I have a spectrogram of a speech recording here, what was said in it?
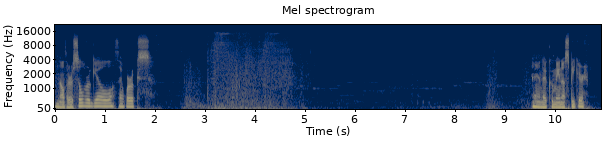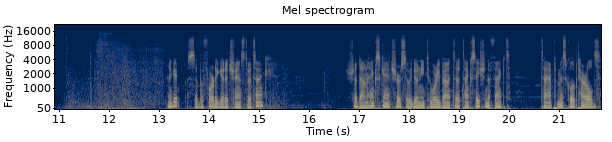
Another Silvergill, that works. And a Kumena speaker. Okay, so before they get a chance to attack, shut down Hexcatcher so we don't need to worry about the taxation effect. Tap Mistcloaked Herald.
